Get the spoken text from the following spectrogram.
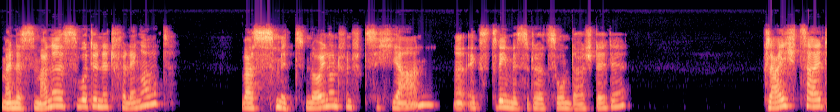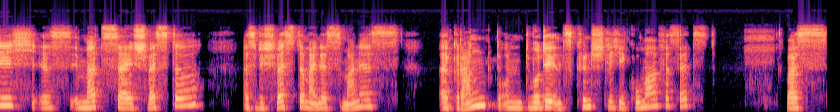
meines Mannes wurde nicht verlängert, was mit 59 Jahren eine extreme Situation darstellte. Gleichzeitig ist im März seine Schwester, also die Schwester meines Mannes, erkrankt und wurde ins künstliche Koma versetzt, was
